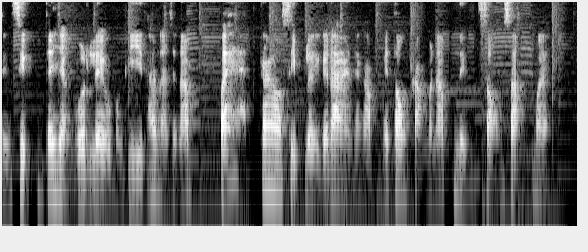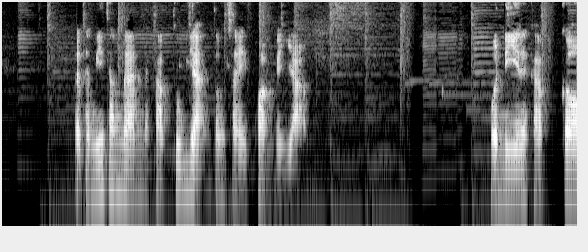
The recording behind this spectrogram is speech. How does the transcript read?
1-10 ได้อย่างรวดเร็ว บางทีท่านอาจจะนับ 8 90 เลยก็ได้นะครับ ไม่ต้องกลับมานับ 1 2 3 ใหม่ แต่ทั้งนี้ทั้งนั้นนะครับทุกอย่างต้องใช้ความพยายาม วันนี้นะครับก็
